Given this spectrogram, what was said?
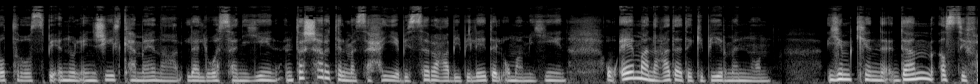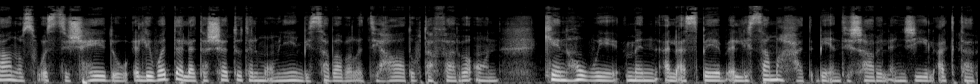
بطرس بأنه الإنجيل كمان للوثنيين انتشرت المسيحية بسرعة ببلاد الأمميين وآمن عدد كبير منهم. يمكن دم اسطفانوس واستشهاده اللي ودى لتشتت المؤمنين بسبب الاضطهاد وتفرقهم كان هو من الأسباب اللي سمحت بانتشار الإنجيل أكثر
